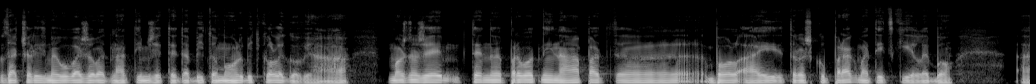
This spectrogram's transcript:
začali sme uvažovať nad tým, že teda by to mohli byť kolegovia. A možno, že ten prvotný nápad e, bol aj trošku pragmatický, lebo a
